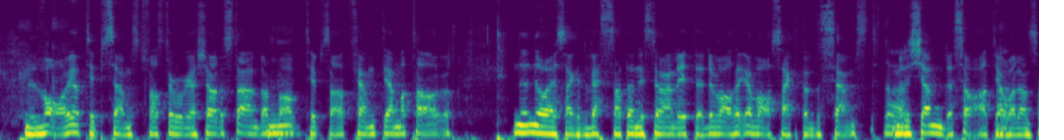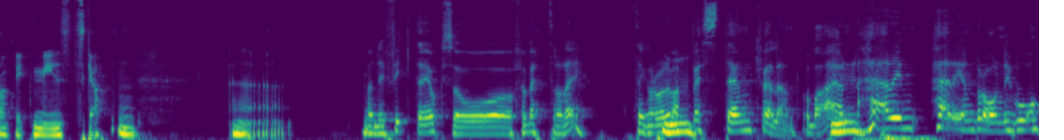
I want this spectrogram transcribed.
Nu var jag typ sämst första gången jag körde standup av typ så här 50 amatörer. Nu, nu har jag säkert vässat den historien lite. Det var, jag var säkert inte sämst. Men det kändes så att jag var den som fick minst skatt. Eh, Men det fick dig också att förbättra dig. Tänk om du hade varit bäst den kvällen och bara, "Äh, här, är, här är en bra nivå.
